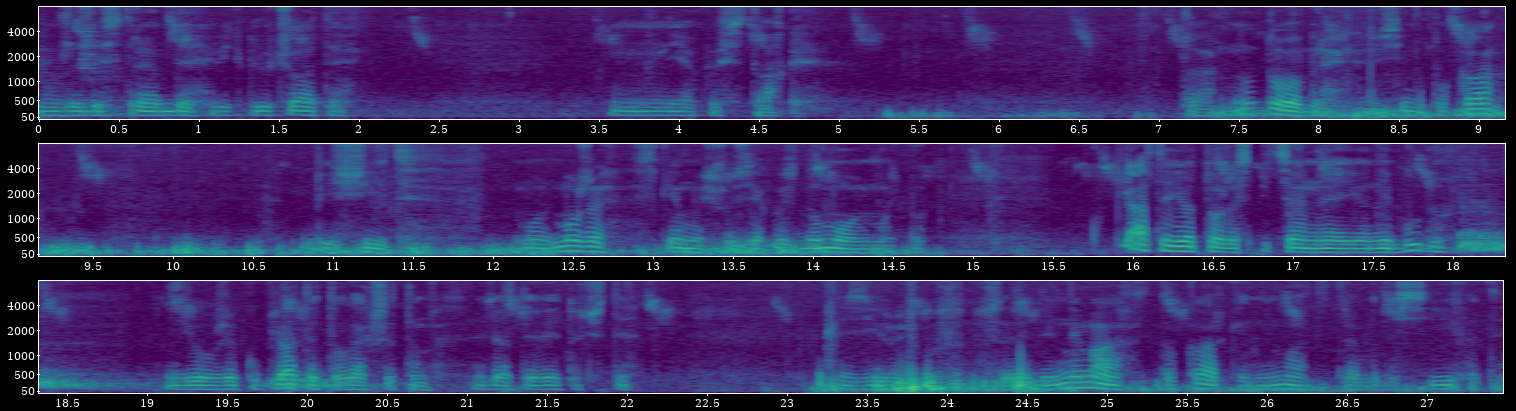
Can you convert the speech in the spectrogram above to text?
Може десь треба буде відключати. Якось так. Так, ну добре. Всім пока. Пишіть. Може з кимось щось якось домовимось, бо купляти його теж спеціально я його не буду. Його вже купляти, то легше там взяти, виточити зірочку всередині. Нема токарки, нема, треба десь їхати.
